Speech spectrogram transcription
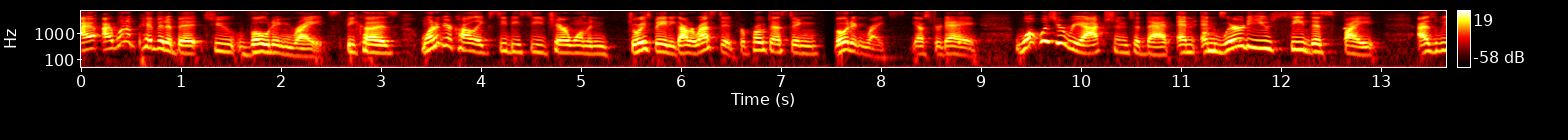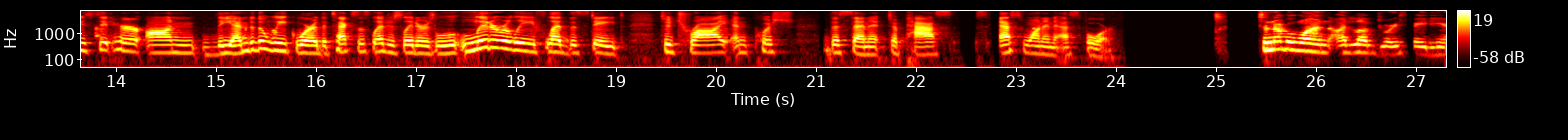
I, I want to pivot a bit to voting rights because one of your colleagues, CBC chairwoman Joyce Beatty, got arrested for protesting voting rights yesterday. What was your reaction to that, and, and where do you see this fight as we sit here on the end of the week where the Texas legislators literally fled the state to try and push the Senate to pass S1 and S4? So, number one, I love Joyce Beatty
